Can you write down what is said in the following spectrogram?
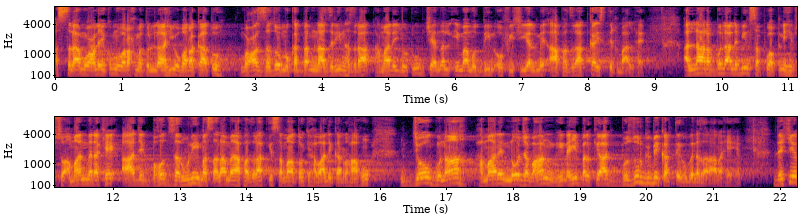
असलकम वरहमल वबरक मुआज़ मुकर्रम नाजरीन हजरात, हमारे यूट्यूब चैनल इमामुद्दीन ऑफिशियल में आप हजरात का इस्तबाल है। अल्लाह रब्बुल सबको अपनी हिफ्स अमान में रखे। आज एक बहुत ज़रूरी मसला मैं आप हजरात की समातों के हवाले कर रहा हूँ, जो गुनाह हमारे नौजवान भी नहीं, बल्कि आज बुज़ुर्ग भी करते हुए नज़र आ रहे हैं। देखिए,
